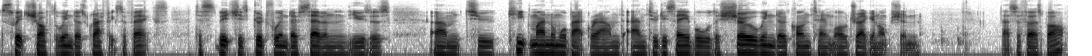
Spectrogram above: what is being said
switch off the Windows graphics effects, which is good for Windows 7 users, um, to keep my normal background and to disable the show window content while dragging option. That's the first part.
